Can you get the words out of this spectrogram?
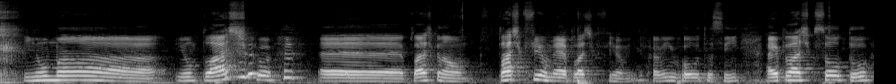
em uma. em um plástico. É, plástico não. Plástico filme, é, plástico filme. Ele ficava envolto assim. Aí o plástico soltou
